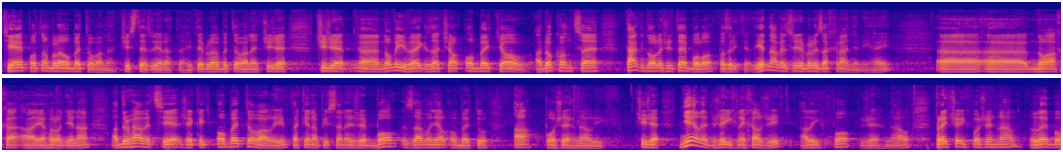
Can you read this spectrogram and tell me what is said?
tie potom byly obetované, čisté zvěrata. I tie byly obetované. Čiže, čiže e, nový vek začal obeťou. A dokonce tak důležité bylo, pozrite, jedna věc, že byli zachráněni, hej? Noach a jeho rodina. A druhá věc je, že keď obetovali, tak je napísané, že Boh zavonil obetu a požehnal ich. Čiže nie len, že ich nechal žiť, ale ich požehnal. Prečo ich požehnal? Lebo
